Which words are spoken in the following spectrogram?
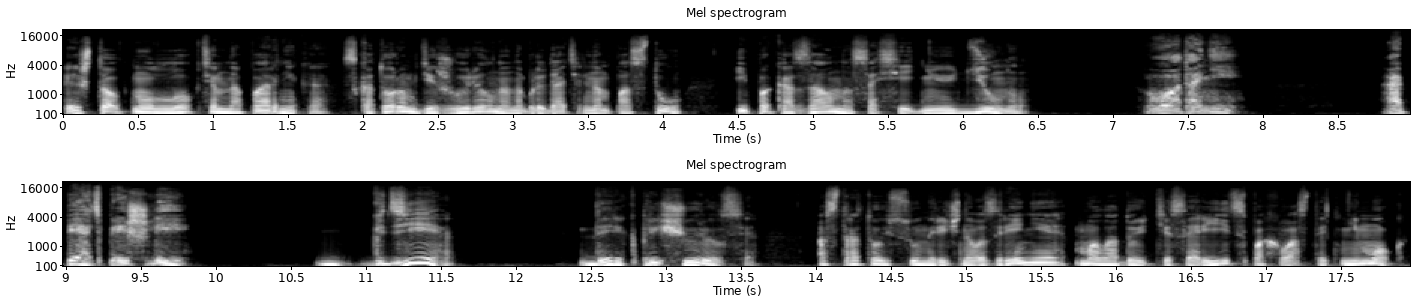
Эш толкнул локтем напарника, с которым дежурил на наблюдательном посту, и показал на соседнюю дюну. «Вот они! Опять пришли!» «Где?» Дерек прищурился. Остротой сумеречного зрения молодой тесариец похвастать не мог.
